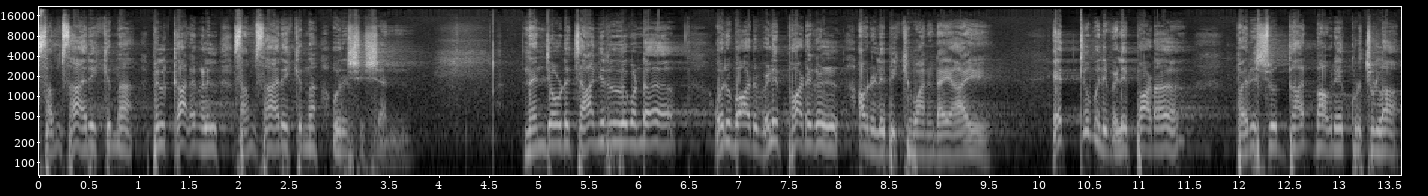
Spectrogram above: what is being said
സംസാരിക്കുന്ന പിൽക്കാലങ്ങളിൽ സംസാരിക്കുന്ന ഒരു ശിഷ്യൻ. നെഞ്ചോട് ചാഞ്ഞിരുന്നത് കൊണ്ട് ഒരുപാട് വെളിപ്പാടുകൾ അവന് ലഭിക്കുവാനിടയായി ഏറ്റവും വലിയ വെളിപ്പാട് പരിശുദ്ധാത്മാവിനെ കുറിച്ചുള്ള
